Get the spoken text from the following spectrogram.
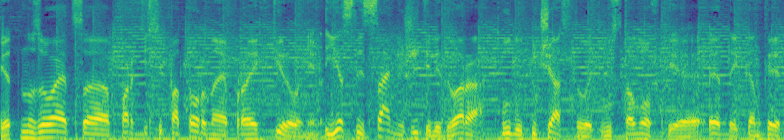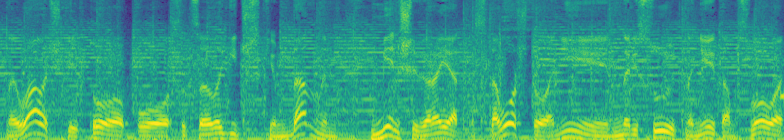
Это называется партисипаторное проектирование. Если сами жители двора будут участвовать в установке этой конкретной лавочки, то по социологическим данным меньше вероятность того, что они нарисуют на ней там слово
